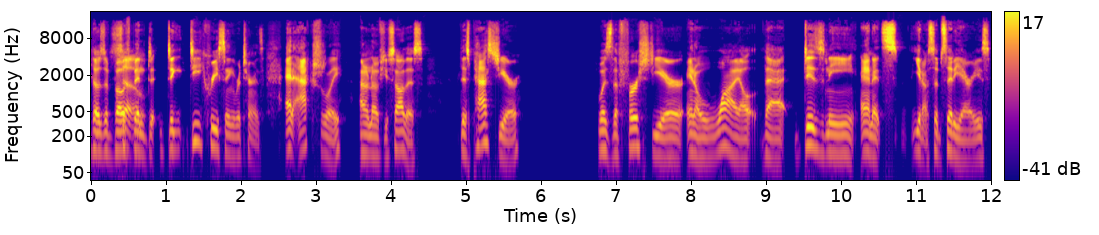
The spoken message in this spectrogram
those have both So- been de- de- decreasing returns. And actually, I don't know if you saw this. This past year was the first year in a while that Disney and its you know subsidiaries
